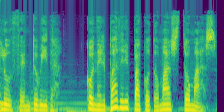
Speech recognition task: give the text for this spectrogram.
luz en tu vida con el Padre Paco Tomás Tomás.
